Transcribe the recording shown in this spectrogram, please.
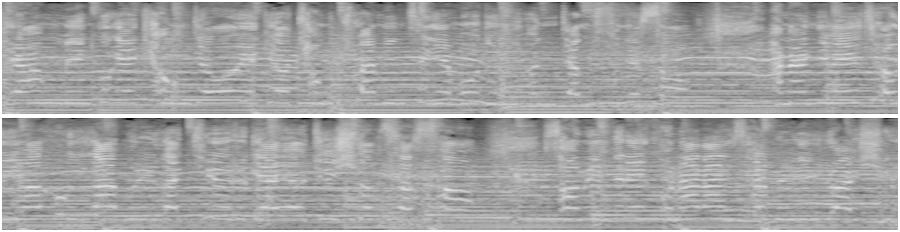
대한민국의 경제와 외교 정치와 민생의 모든 현장 속에서 하나님의 정의와 공의가 물같이 흐르게 하여 주시옵소서. 서민들의 고난한 삶을 이루하시고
